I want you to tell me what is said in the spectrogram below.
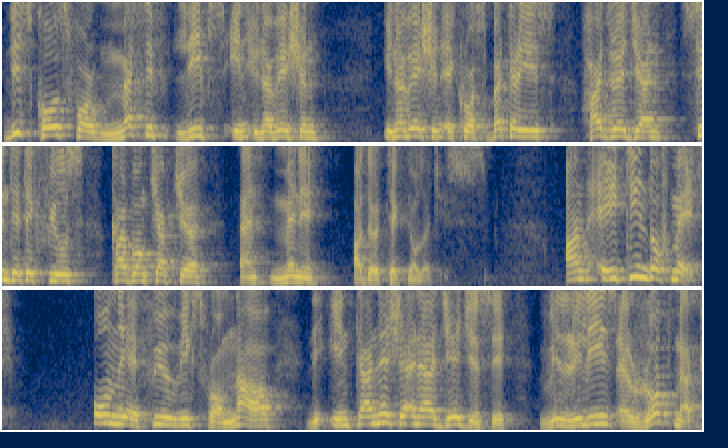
This calls for massive leaps in innovation, innovation across batteries, hydrogen, synthetic fuels, carbon capture, and many other technologies. On 18th of May, only a few weeks from now, the International Energy Agency will release a roadmap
